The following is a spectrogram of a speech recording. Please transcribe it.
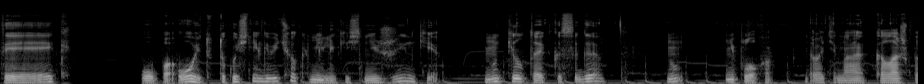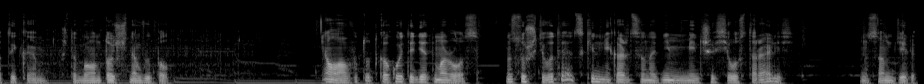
Так. Опа, ой, тут такой снеговичок миленький, снежинки. Ну, килтек, КСГ. Ну, неплохо. Давайте на калаш потыкаем, чтобы он точно выпал. О, а вот тут какой-то Дед Мороз. Ну, слушайте, вот этот скин, мне кажется, над ним меньше всего старались. На самом деле.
